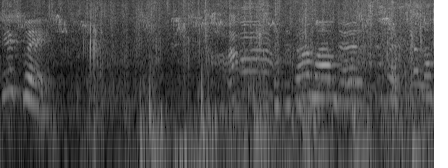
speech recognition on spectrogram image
This way. Come on, dude. Come on.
